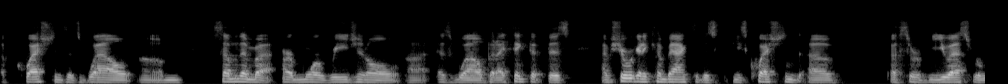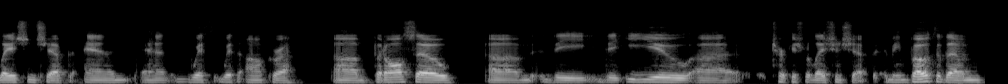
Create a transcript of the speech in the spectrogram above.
of, questions as well. Um, some of them are, are more regional uh, as well, but I think that this, I'm sure we're going to come back to this these questions of of sort of the U.S. relationship and and with with Ankara, um, but also um, the the EU uh, Turkish relationship. I mean, both of them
